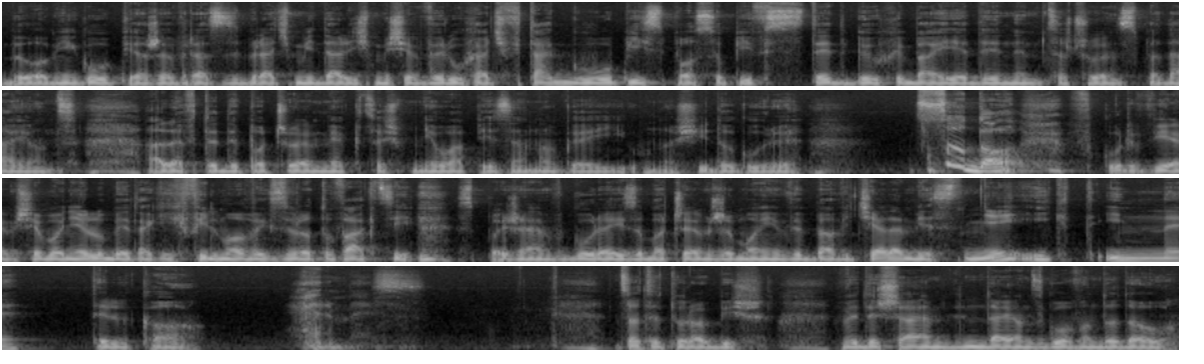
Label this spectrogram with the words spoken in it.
Było mi głupio, że wraz z braćmi daliśmy się wyruchać w tak głupi sposób i wstyd był chyba jedynym, co czułem spadając. Ale wtedy poczułem, jak coś mnie łapie za nogę i unosi do góry. Co do... Wkurwiłem się, bo nie lubię takich filmowych zwrotów akcji. Spojrzałem w górę i zobaczyłem, że moim wybawicielem jest nie nikt inny, tylko Hermes. Co ty tu robisz? Wydyszałem, dyndając głową do dołu.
